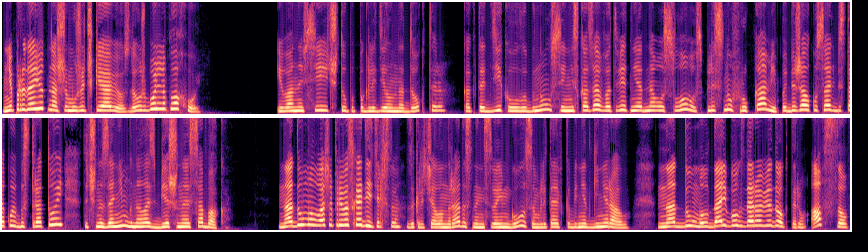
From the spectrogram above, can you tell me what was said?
Мне продают наши мужички овес, да уж больно плохой». Иван Евсеевич тупо поглядел на доктора, как-то дико улыбнулся и, не сказав в ответ ни одного слова, всплеснув руками, побежал кусать без такой быстротой, точно за ним гналась бешеная собака. «Надумал ваше превосходительство!» — закричал он радостно, не своим голосом, влетая в кабинет генералу. «Надумал! Дай бог здоровья доктору! Овсов!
